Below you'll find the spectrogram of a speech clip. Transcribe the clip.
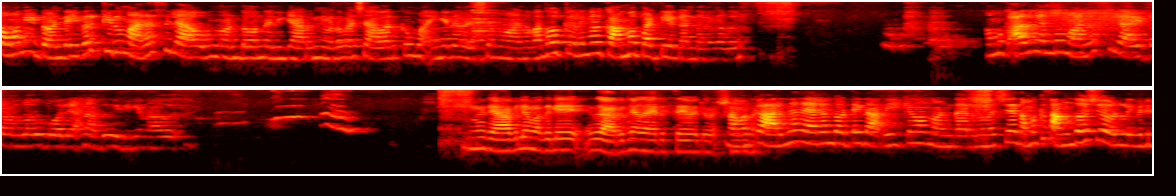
തോന്നിയിട്ടുണ്ട്. ഇവർക്ക് ഇത് മനസ്സിലാവുന്നുണ്ടോ എന്ന് എനിക്ക് അറിഞ്ഞൂടും. പക്ഷെ അവർക്കും ഭയങ്കര വിഷമമാണ്. അതൊക്കെ നിങ്ങൾക്ക് അമ്മ പട്ടിയെ കണ്ടോ നിങ്ങൾ? നമുക്ക് അതിനെന്തോ മനസ്സിലായിട്ടുള്ളത് പോലെയാണ് അത് ഇരിക്കുന്നത്. ഇന്ന് രാവിലെ മുതലേ ഇത് അറിഞ്ഞ നേരത്തെ ഒരു നമുക്ക് അറിഞ്ഞ നേരം തൊട്ടേ ഇത് അറിയിക്കണമെന്നുണ്ടായിരുന്നു. പക്ഷെ നമുക്ക് സന്തോഷമേ ഉള്ളൂ. ഇവർ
